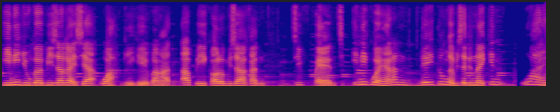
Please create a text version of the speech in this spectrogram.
Ini juga bisa guys ya. Wah GG banget. Tapi kalau misalkan si fans ini gue heran dia itu nggak bisa dinaikin why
